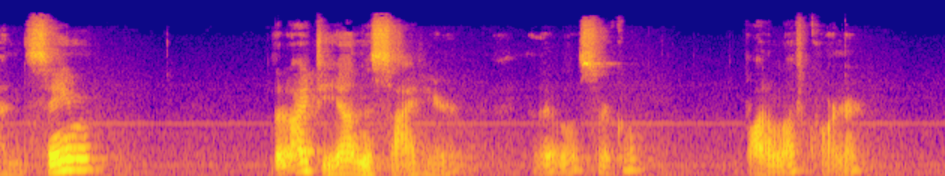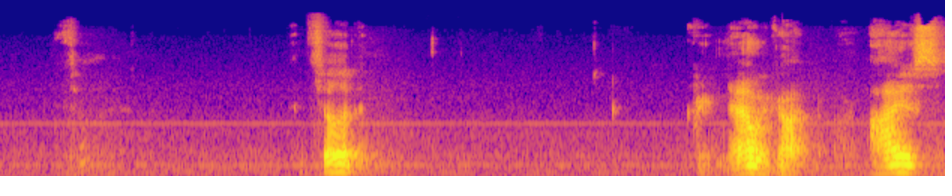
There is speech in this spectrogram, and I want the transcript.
And same little idea on the side here. Another little circle, bottom left corner. And fill it in. Great, now we got our eyes,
